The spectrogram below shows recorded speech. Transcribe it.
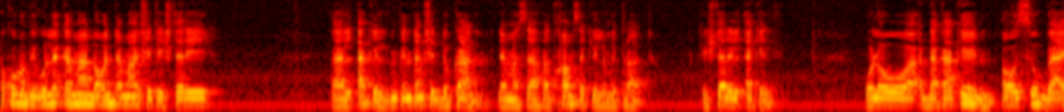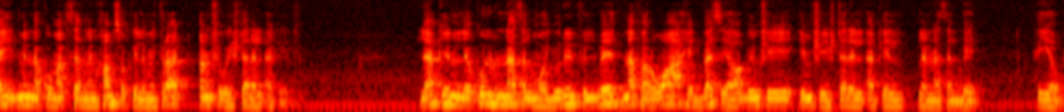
حكومة بيقول لك كمان لو أنت ماشي تشتري الأكل ممكن تمشي الدكان لمسافة خمسة كيلومترات تشتري الأكل. ولو الدكاكين أو السوق بعيد منكم أكثر من خمسة كيلومترات أمشوا واشتري الأكل. لكن لكل الناس الموجودين في البيت نفر واحد بس يا بيمشي يمشي يشتري الأكل للناس البيت في يوم.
